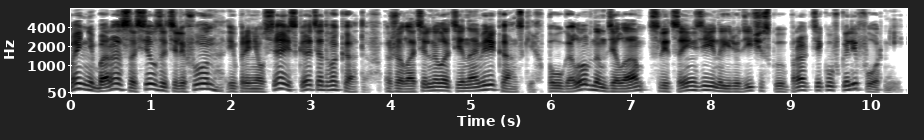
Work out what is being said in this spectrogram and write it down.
Мэнни Бараса сел за телефон и принялся искать адвокатов, желательно латиноамериканских, по уголовным делам с лицензией на юридическую практику в Калифорнии,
